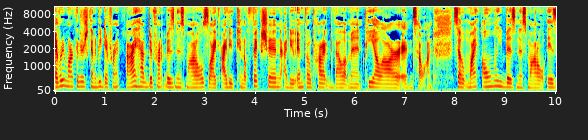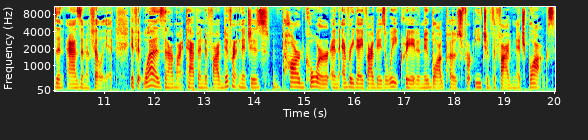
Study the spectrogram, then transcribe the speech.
every marketer is going to be different. I have different business models, like I do Kindle fiction, I do info product development, PLR, and so on. So my only business model isn't as an affiliate. If it was, then I might tap into five different niches, hardcore, and every day, five days a week, create a new blog post for each of the five niche blogs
